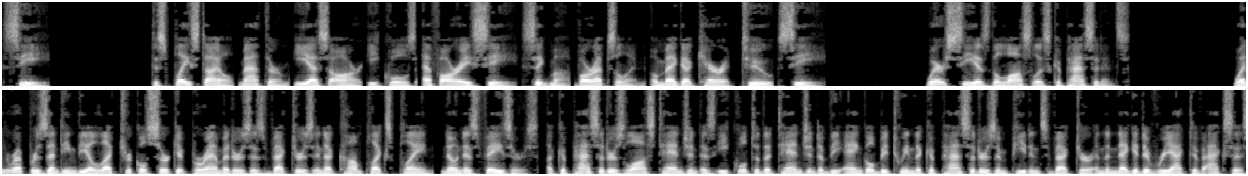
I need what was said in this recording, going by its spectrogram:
c display style mathrm esr equals frac sigma var epsilon omega caret 2 c where c is the lossless capacitance when representing the electrical circuit parameters as vectors in a complex plane, known as phasors, a capacitor's loss tangent is equal to the tangent of the angle between the capacitor's impedance vector and the negative reactive axis,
